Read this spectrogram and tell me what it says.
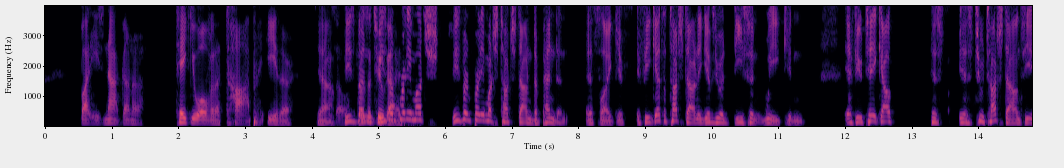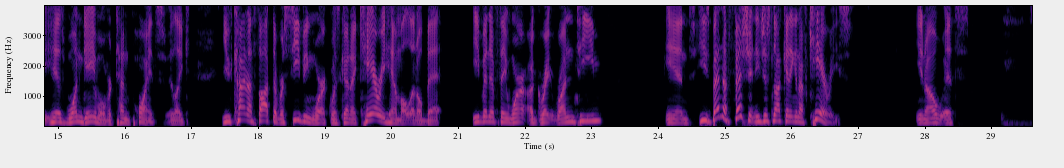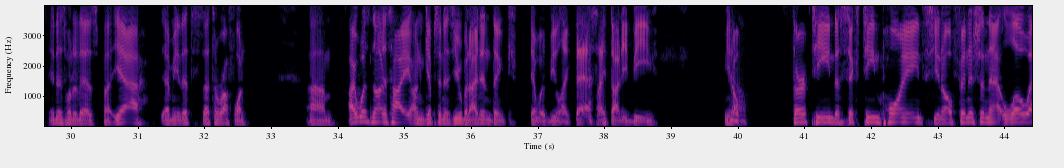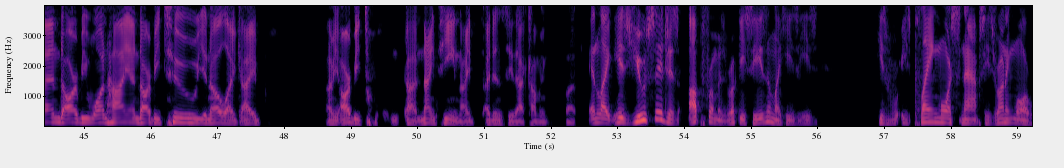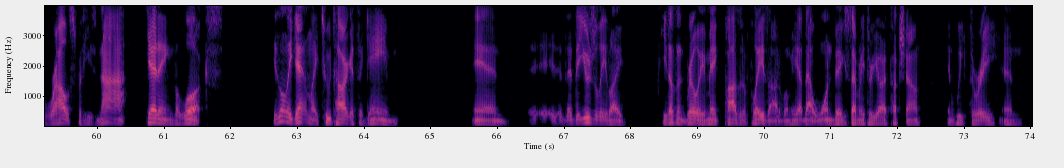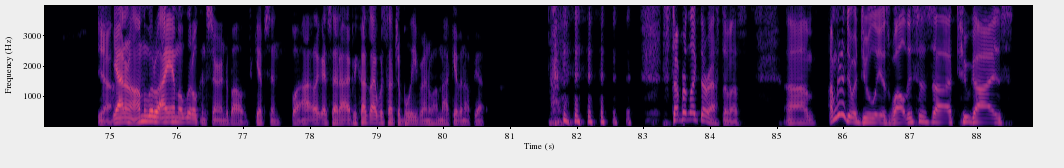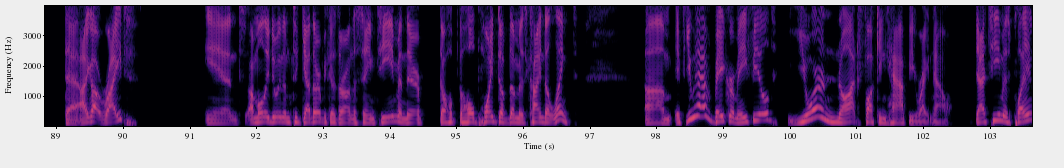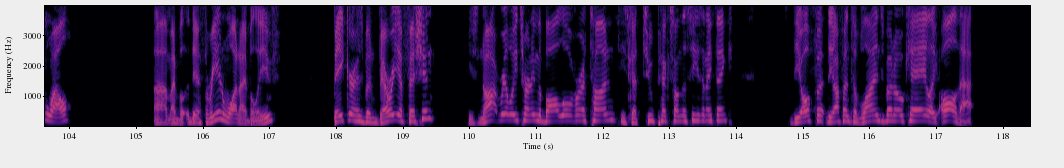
but he's not going to take you over the top either. yeah. So, he's been, he's been pretty much he's been pretty much touchdown dependent. It's like if if he gets a touchdown, he gives you a decent week, and if you take out his his two touchdowns, he, he has one game over ten points. Like you kind of thought the receiving work was going to carry him a little bit, even if they weren't a great run team. And he's been efficient. He's just not getting enough carries. You know, it's it is what it is. But yeah, I mean that's that's a rough one. Um, I was not as high on Gibson as you, but I didn't think it would be like this. I thought he'd be, you know, No. 13 to 16 points, you know, finishing that low end RB1, high end RB2, you know, like I I mean RB uh, 19. I I didn't see that coming. But and like his usage is up from his rookie season. Like he's he's he's he's playing more snaps, he's running more routes, but he's not getting the looks. He's only getting like two targets a game, and they usually like he doesn't really make positive plays out of them. He had that one big seventy-three yard touchdown in week three, and yeah, yeah, I don't know. I'm a little, I am a little concerned about Gibson, but I, like I said, I, because I was such a believer in him, I'm not giving up yet. Stubborn like the rest of us. Um, I'm going to do a dually as well. This is uh, two guys that I got right, and I'm only doing them together because they're on the same team, and they're the whole, the whole point of them is kind of linked. Um, if you have Baker Mayfield, you're not fucking happy right now. That team is playing well. Um, I, they're three and one, I believe. Baker has been very efficient He's not really turning the ball over a ton. He's got two picks on the season, I think. The off- the offensive line's been okay, like all that.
